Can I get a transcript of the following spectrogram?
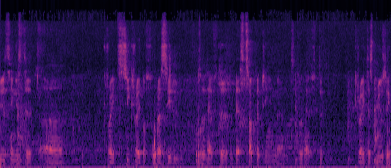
do you think is the uh, great secret of brazil to have the, the best soccer team and to have the greatest music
